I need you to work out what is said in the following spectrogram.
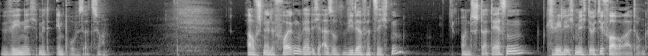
Wenig mit Improvisation. Auf schnelle Folgen werde ich also wieder verzichten und stattdessen quäle ich mich durch die Vorbereitung.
